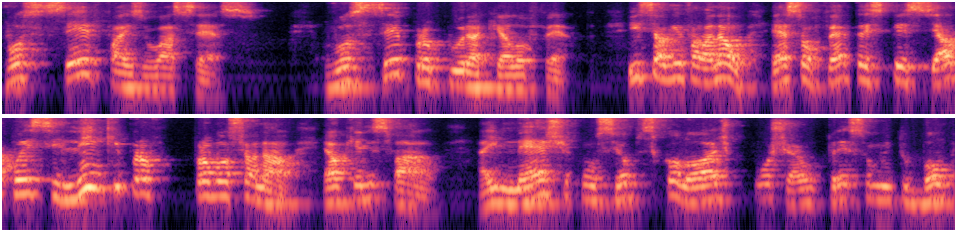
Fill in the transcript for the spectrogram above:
você faz o acesso. Você procura aquela oferta. E se alguém falar, não, essa oferta é especial com esse link promocional, é o que eles falam aí mexe com o seu psicológico, poxa, é um preço muito bom,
